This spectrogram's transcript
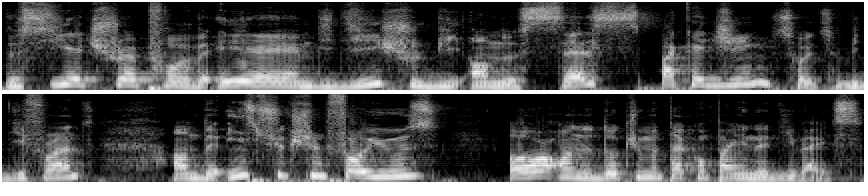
The CHREP for the AIMDD should be on the sales packaging, so it's a bit different, on the instruction for use, or on the document accompanying the device.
